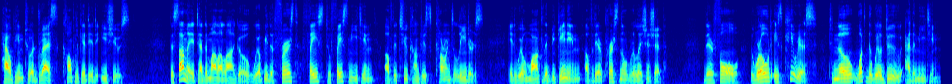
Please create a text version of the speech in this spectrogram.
helping to address complicated issues. The summit at Mar-a-Lago will be the first face-to-face meeting of the two countries' current leaders. It will mark the beginning of their personal relationship. Therefore, the world is curious to know what they will do at the meeting.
